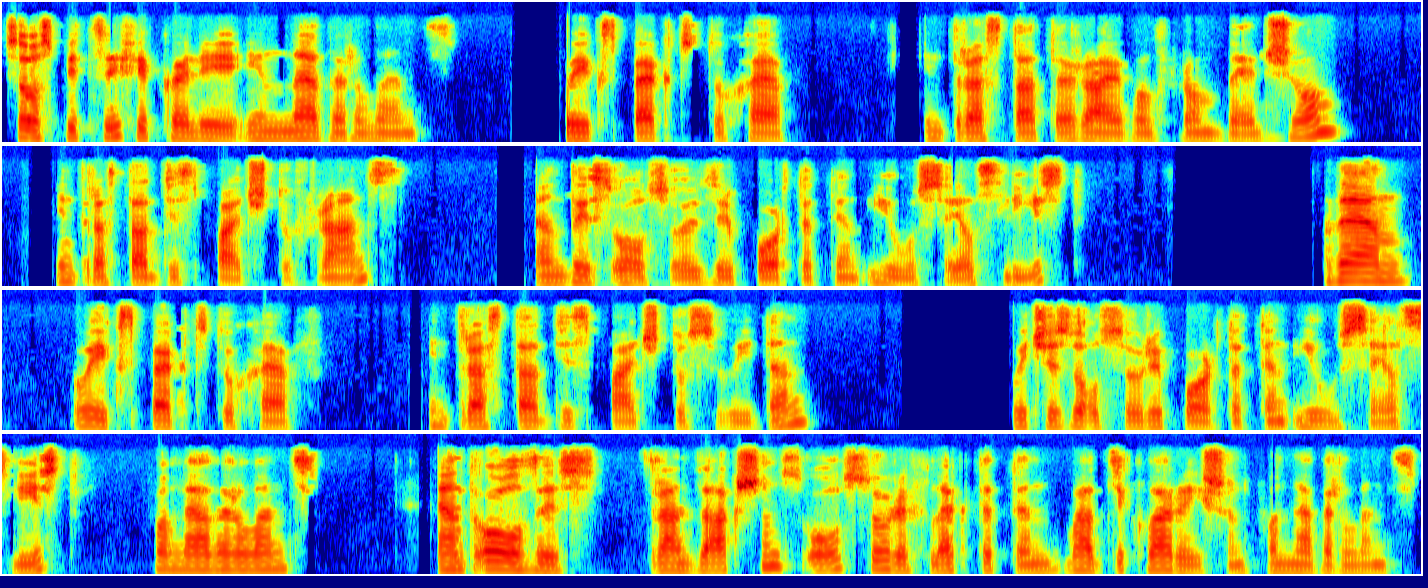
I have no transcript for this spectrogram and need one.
So specifically in Netherlands, we expect to have intrastat arrival from Belgium, intrastat dispatch to France, and this also is reported in EU sales list. Then we expect to have intrastat dispatch to Sweden, which is also reported in EU sales list for Netherlands. And all these transactions also reflected in VAT declaration for Netherlands.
